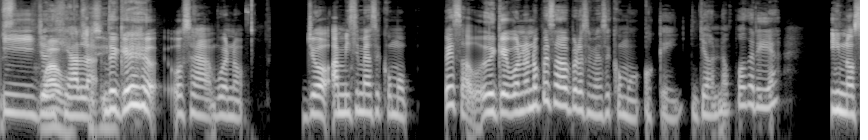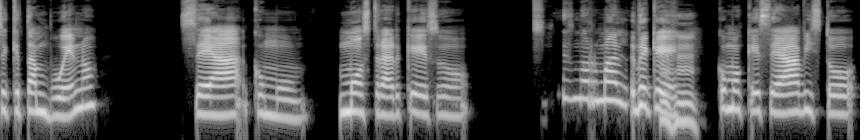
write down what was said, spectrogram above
Y yo wow, dije, ala, sí, sí. de que, o sea, bueno, yo, a mí se me hace como pesado, de que, bueno, no pesado, pero se me hace como, ok, yo no podría y no sé qué tan bueno sea como mostrar que eso es- normal, de que como que se ha visto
